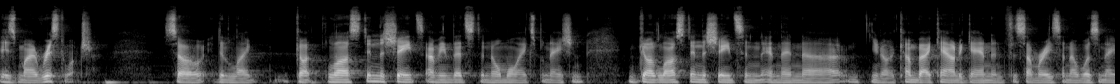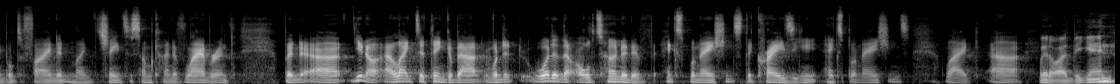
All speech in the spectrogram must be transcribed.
is my wristwatch. So it like got lost in the sheets. I mean, that's the normal explanation. Got lost in the sheets and, and then uh, you know come back out again and for some reason I wasn't able to find it. My sheets are some kind of labyrinth. But uh, you know I like to think about what it, what are the alternative explanations the crazy explanations? Like uh, where do I begin?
